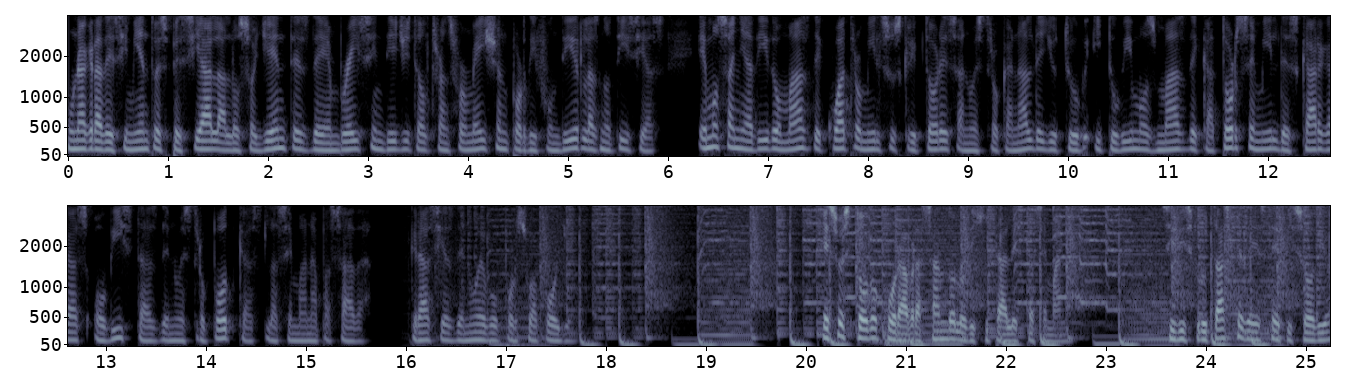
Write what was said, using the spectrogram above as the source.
un agradecimiento especial a los oyentes de Embracing Digital Transformation por difundir las noticias. Hemos añadido más de 4.000 suscriptores a nuestro canal de YouTube y tuvimos más de 14.000 descargas o vistas de nuestro podcast la semana pasada. Gracias de nuevo por su apoyo. Eso es todo por Abrazando lo Digital esta semana. Si disfrutaste de este episodio,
